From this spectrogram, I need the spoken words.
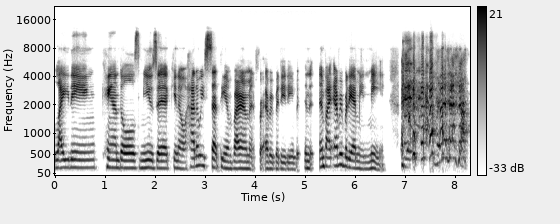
lighting, candles, music, you know, how do we set the environment for everybody to and, and by everybody I mean me.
